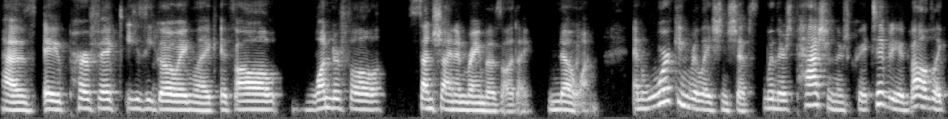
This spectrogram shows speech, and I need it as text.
has a perfect easygoing like it's all wonderful sunshine and rainbows all day. No one. And working relationships, when there's passion, there's creativity involved, like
